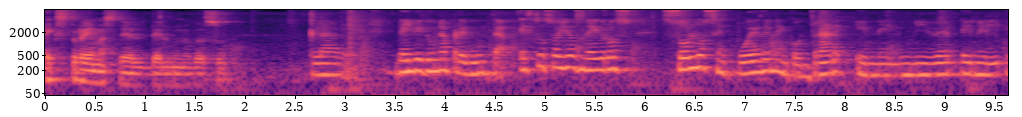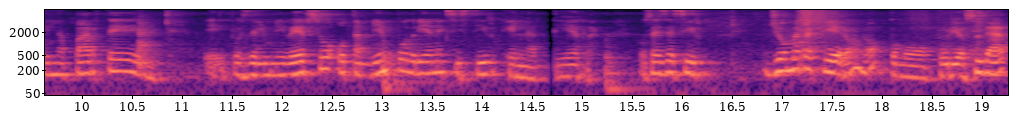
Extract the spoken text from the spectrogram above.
extremas del, del universo. Claro. David, una pregunta. ¿Estos hoyos negros solo se pueden encontrar en, el universo, en, el, en la parte eh, pues del universo o también podrían existir en la Tierra? O sea, es decir, yo me refiero, ¿no? Como curiosidad,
